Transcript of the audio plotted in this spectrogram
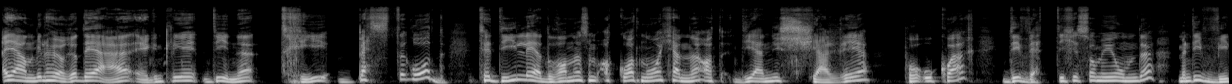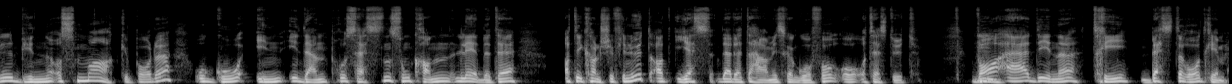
jeg gjerne vil høre, det er egentlig dine tre beste råd til de lederne som akkurat nå kjenner at de er nysgjerrige på OKR. De vet ikke så mye om det, men de vil begynne å smake på det og gå inn i den prosessen som kan lede til at de kanskje finner ut at yes, det er dette her vi skal gå for og, og teste ut. Hva mm. er dine tre beste råd, Kim?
